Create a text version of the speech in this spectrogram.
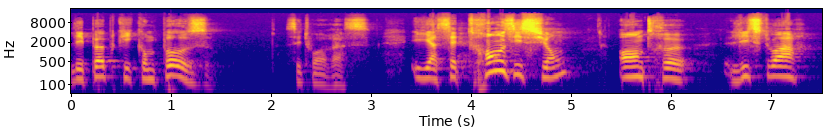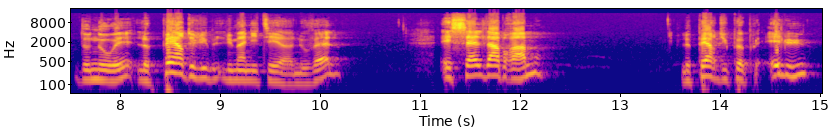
les peuples qui composent ces trois races. Il y a cette transition entre l'histoire de Noé, le père de l'humanité euh, nouvelle, et celle d'Abraham, le père du peuple élu,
